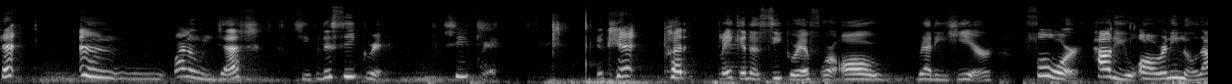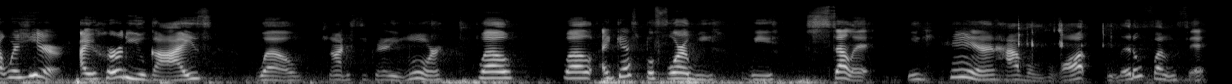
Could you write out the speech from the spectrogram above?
Why don't we just keep it a secret? Secret. You can't put make it a secret if we're already here. Four. How do you already know that we're here? I heard you guys. Well, it's not a secret anymore. Well, well, I guess before we we sell it, we can have a lot little fun with it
